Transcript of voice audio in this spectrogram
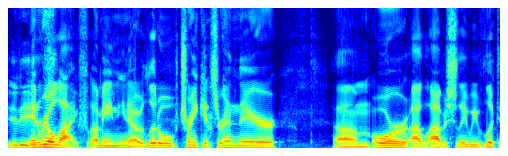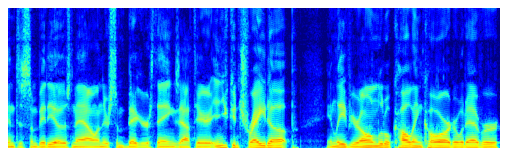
It is in real life. I mean, you know, little trinkets are in there. Um, or uh, obviously, we've looked into some videos now, and there's some bigger things out there, and you can trade up and leave your own little calling card or whatever.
